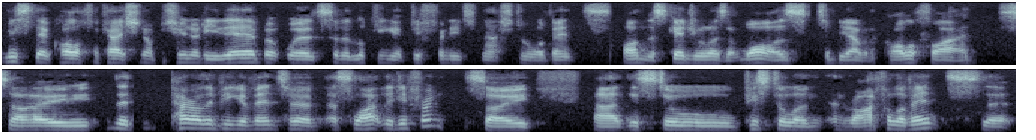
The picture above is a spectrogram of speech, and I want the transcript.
missed their qualification opportunity there, but were sort of looking at different international events on the schedule as it was to be able to qualify. So the Paralympic events are, are slightly different. So uh, there's still pistol and, and rifle events that,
